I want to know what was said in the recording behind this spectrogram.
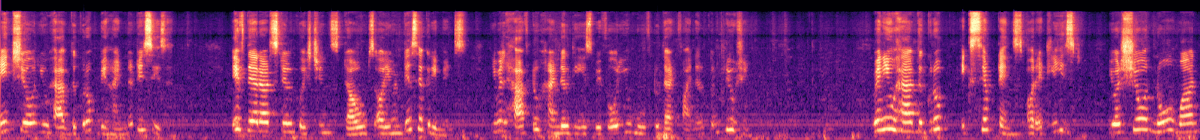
make sure you have the group behind the decision. If there are still questions, doubts, or even disagreements, you will have to handle these before you move to that final conclusion. When you have the group acceptance, or at least you are sure no one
